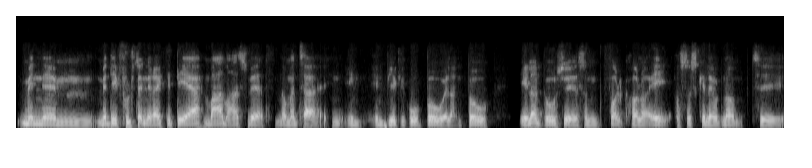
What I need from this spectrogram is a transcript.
Men, øh, men det er fuldstændig rigtigt. Det er meget, meget svært, når man tager en, en, en virkelig god bog, eller en bog, eller en bogserie, som folk holder af, og så skal lave den om til,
